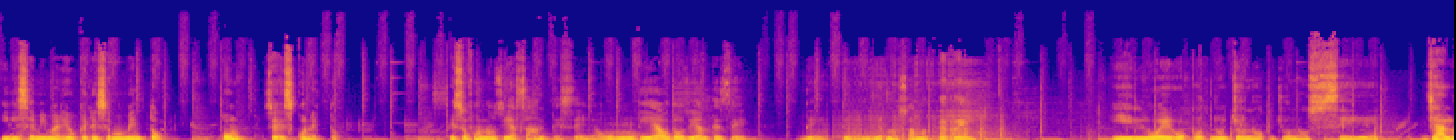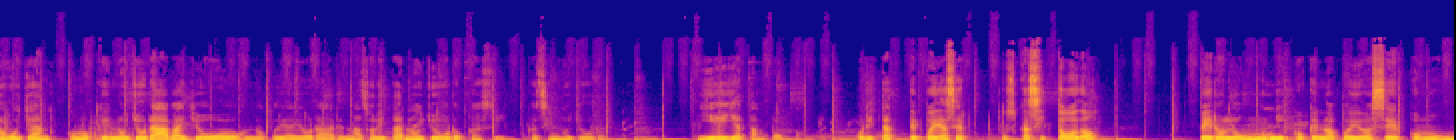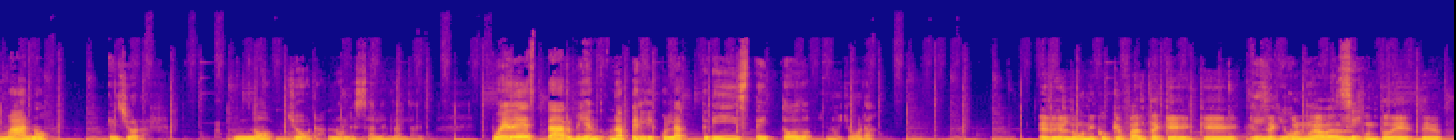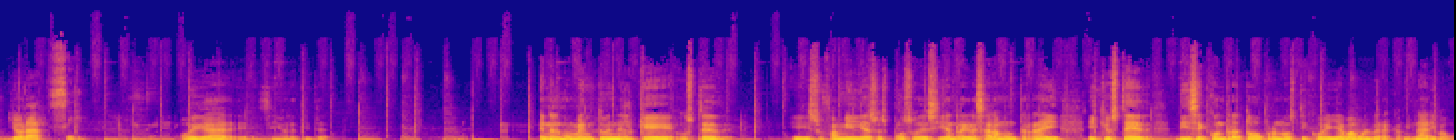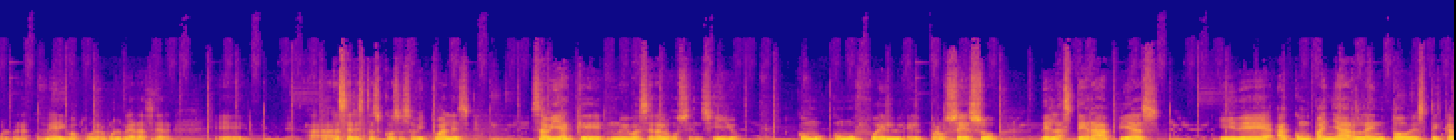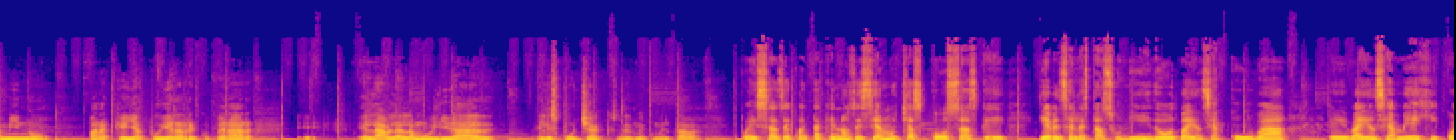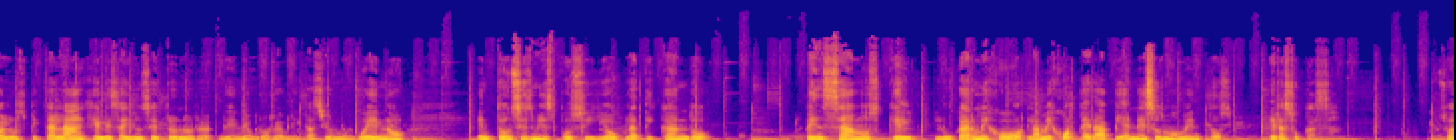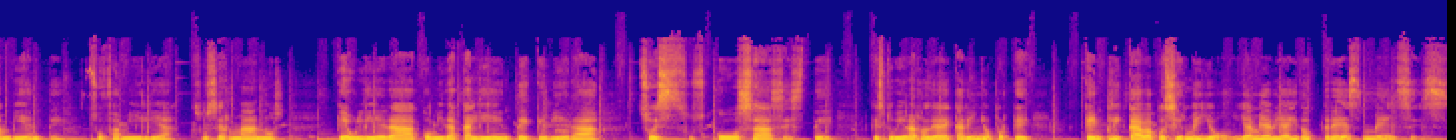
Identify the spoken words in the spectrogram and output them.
Y dice mi marido que en ese momento, ¡pum!, se desconectó. Eso fue unos días antes, ¿eh? O un día o dos días antes de, de, venirnos a Monterrey. Y luego, pues no, yo no, yo no sé. Ya luego ya como que no lloraba yo, no podía llorar. Es más, ahorita no lloro casi, casi no lloro. Y ella tampoco. Ahorita te puede hacer pues casi todo, pero lo único que no ha podido hacer como humano es llorar. No llora, no le salen las lágrimas. Puede estar viendo una película triste y todo, y no llora. Es, lo único que falta que, se conmueva al punto de, llorar. Sí. Oiga, señora Tita, en el momento en el que usted y su familia, su esposo deciden regresar a Monterrey y que usted dice contra todo pronóstico ella va a volver a caminar y va a volver a comer y va a poder volver a hacer, eh, a hacer estas cosas habituales, sabía que no iba a ser algo sencillo. ¿Cómo, cómo fue el, proceso de las terapias y de acompañarla en todo este camino para que ella pudiera recuperar eh, el habla, la movilidad, el escucha que usted me comentaba? pues haz de cuenta que nos decían muchas cosas, que llévense a Estados Unidos, váyanse a Cuba, eh, váyanse a México, al Hospital Ángeles, hay un centro de neurorehabilitación muy bueno. Entonces mi esposo y yo platicando pensamos que el lugar mejor, la mejor terapia en esos momentos era su casa, su ambiente, su familia, sus hermanos, que oliera comida caliente, que viera sus cosas, este, que estuviera rodeada de cariño, porque ¿qué implicaba? Pues irme yo, ya me había ido tres meses.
